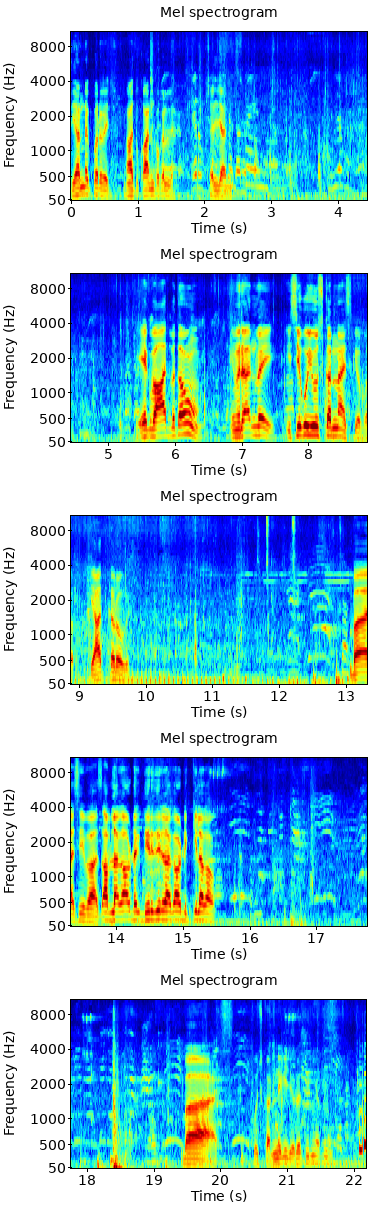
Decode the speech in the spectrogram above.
ध्यान रख परवेज। हाँ तू कान पकड़ ले। चल जाने एक बात बताऊँ, इमरान भाई, इसी को यूज़ करना इसके ऊपर। याद करोगे? बस ही बस। अब लगाओ धीरे धीरे लगाओ, डिक्की लगाओ। बस। कुछ करने की ज़रूरत ही नहीं अपने।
